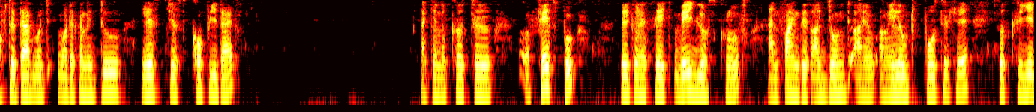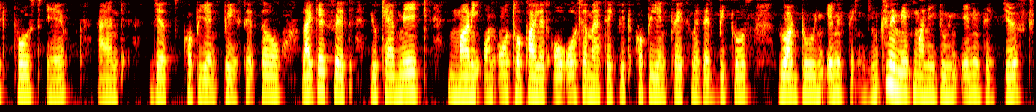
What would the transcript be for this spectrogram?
after that what, what I'm gonna do is just copy that. I'm gonna go to uh, Facebook we're gonna say weight loss group and find this. I joined I am allowed to post it here. So create post here and just copy and paste it. So like I said you can make money on autopilot or automatic with copy and paste method because you are doing anything. You can make money doing anything. Just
